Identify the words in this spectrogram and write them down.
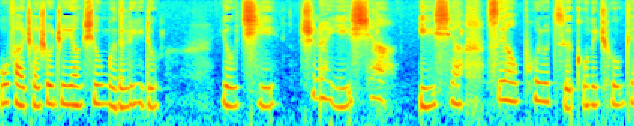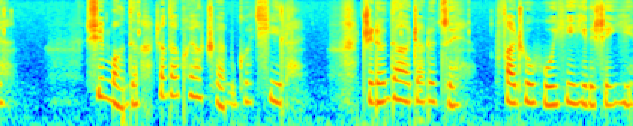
无法承受这样凶猛的力度，尤其是那一下一下似要破入子宫的抽感，迅猛的让他快要喘不过气来，只能大张着嘴。发出无意义的声音。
